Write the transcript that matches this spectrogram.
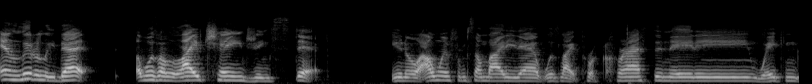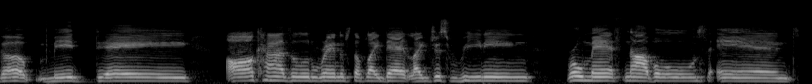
And literally that was a life-changing step. You know i went from somebody that was like procrastinating waking up midday all kinds of little random stuff like that, like just reading romance novels and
